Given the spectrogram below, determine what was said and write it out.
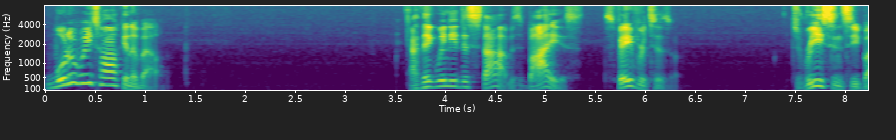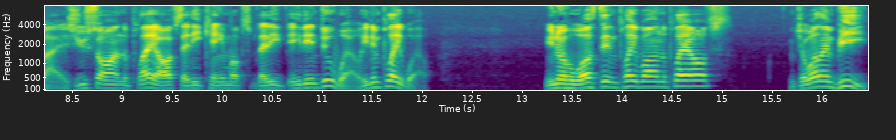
What are we talking about? I think we need to stop. It's bias. It's favoritism. It's recency bias. You saw in the playoffs that he came up that he, he didn't do well. He didn't play well. You know who else didn't play well in the playoffs? Joel Embiid.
